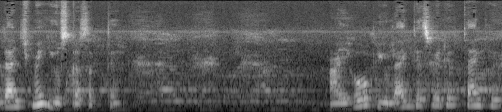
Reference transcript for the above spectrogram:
लंच में यूज़ कर सकते हैं। I hope you like this video. Thank you.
